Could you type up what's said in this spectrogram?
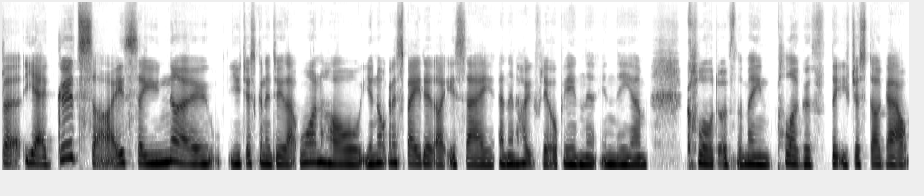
But yeah, good size. So you know you're just going to do that one hole. You're not going to spade it like you say, and then hopefully it'll be in the in the um, clod of the main plug of that you've just dug out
